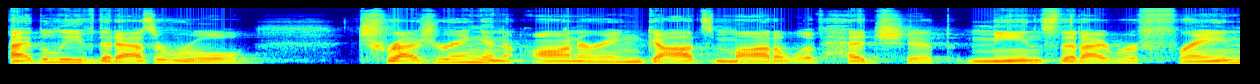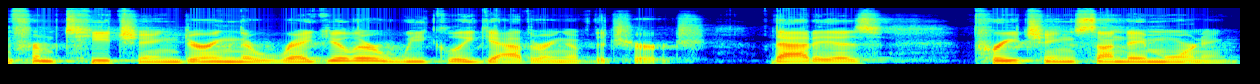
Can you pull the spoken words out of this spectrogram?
I believe that as a rule, treasuring and honoring God's model of headship means that I refrain from teaching during the regular weekly gathering of the church. That is, preaching Sunday morning,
